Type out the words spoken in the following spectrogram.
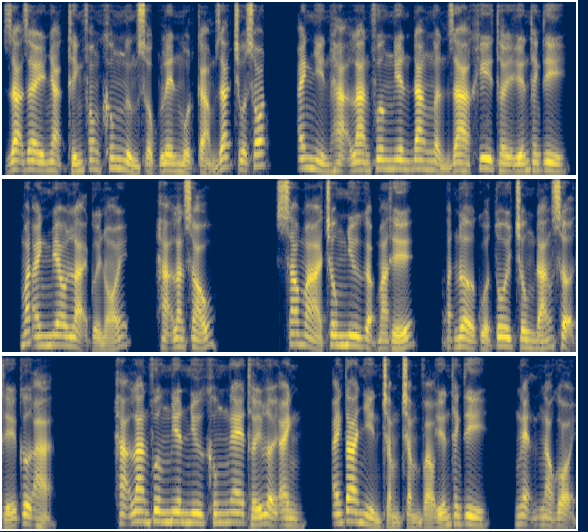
Dạ dày nhạc thính phong không ngừng sộc lên một cảm giác chua sót anh nhìn hạ lan phương niên đang ngẩn ra khi thấy yến thanh ti, mắt anh meo lại cười nói, hạ lan sáu, sao mà trông như gặp ma thế? Mặt nở của tôi trông đáng sợ thế cơ à? Hạ lan phương niên như không nghe thấy lời anh anh ta nhìn chằm chằm vào yến thanh ti, nghẹn ngào gọi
